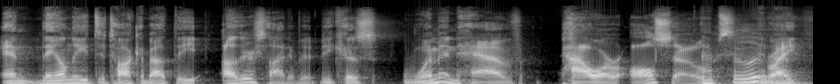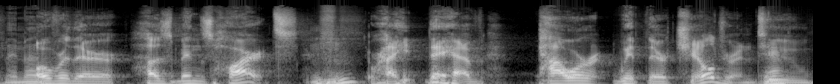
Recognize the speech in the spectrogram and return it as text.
and they'll need to talk about the other side of it because women have power also, Absolutely. right, Amen. over their husbands' hearts, mm-hmm. right? They have power with their children to.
